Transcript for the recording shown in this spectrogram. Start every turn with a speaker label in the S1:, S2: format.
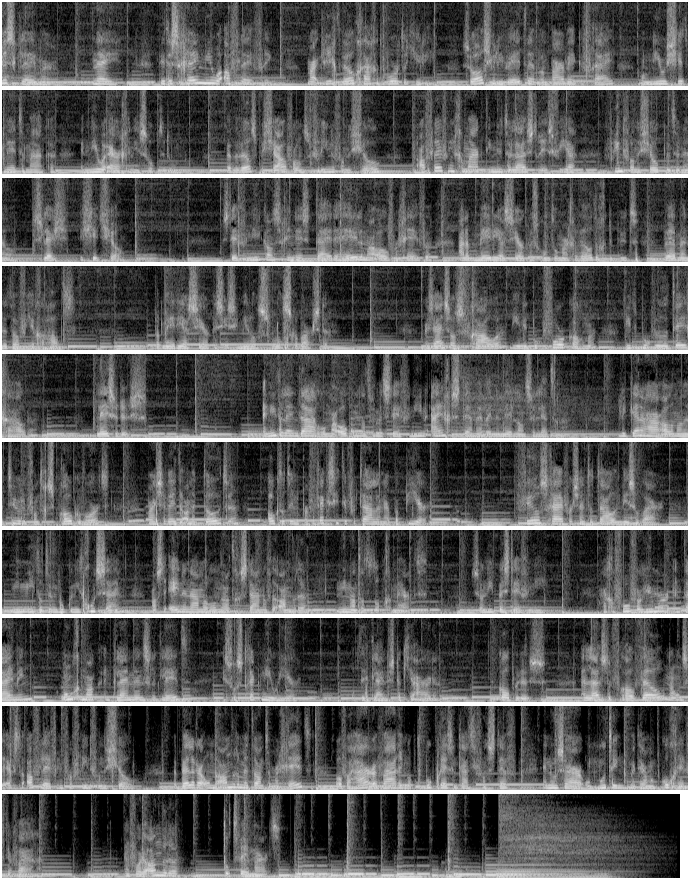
S1: Disclaimer. Nee, dit is geen nieuwe aflevering, maar ik richt wel graag het woord tot jullie. Zoals jullie weten hebben we een paar weken vrij om nieuwe shit mee te maken en nieuwe ergernissen op te doen. We hebben wel speciaal voor onze vrienden van de show een aflevering gemaakt die nu te luisteren is via vriendvandeshow.nl slash the shitshow. Stefanie kan zich in deze tijden helemaal overgeven aan het mediacircus rondom haar geweldige debuut We hebben het over je gehad. Dat mediacircus is inmiddels losgebarsten. Er zijn zelfs vrouwen die in dit boek voorkomen die het boek wilden tegenhouden. Lees het dus. En niet alleen daarom, maar ook omdat we met Stefanie een eigen stem hebben in de Nederlandse letteren. Jullie kennen haar allemaal natuurlijk van het gesproken woord, maar ze weet de ook tot in de perfectie te vertalen naar papier. Veel schrijvers zijn totaal inwisselbaar. Niet dat hun boeken niet goed zijn, maar als de ene naam eronder had gestaan of de andere, niemand had het opgemerkt. Zo niet bij Stephanie. Haar gevoel voor humor en timing, ongemak en klein menselijk leed is volstrekt nieuw hier, op dit kleine stukje aarde. Kopen dus. En luister vooral wel naar onze extra aflevering voor Vriend van de Show. We bellen daar onder andere met tante Margreet over haar ervaring op de boekpresentatie van Stef en hoe ze haar ontmoeting met Herman Koch heeft ervaren. En voor de anderen, tot 2 maart.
